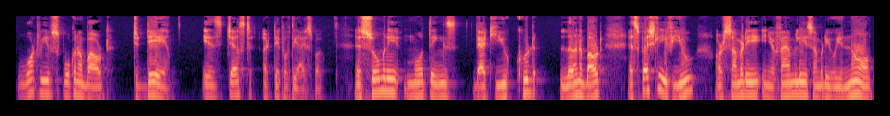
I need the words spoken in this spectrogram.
What we've spoken about today is just a tip of the iceberg. There's so many more things that you could learn about, especially if you or somebody in your family, somebody who you know,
